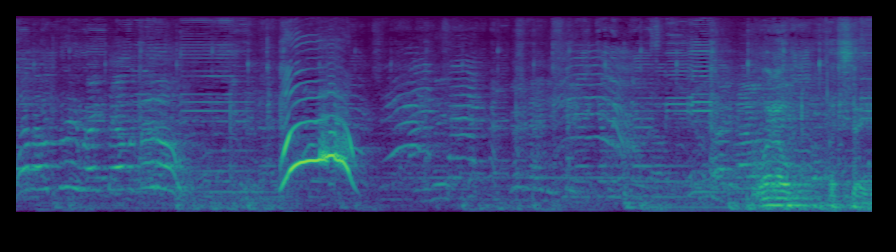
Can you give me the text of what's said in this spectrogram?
One of three right down the middle. Woo! 10, let's see,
